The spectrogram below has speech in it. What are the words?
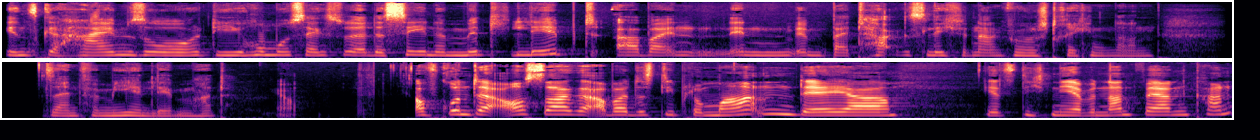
insgeheim so die homosexuelle Szene mitlebt, aber in, in, in, bei Tageslicht in Anführungsstrichen dann sein Familienleben hat. Aufgrund der Aussage aber des Diplomaten, der ja jetzt nicht näher benannt werden kann,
